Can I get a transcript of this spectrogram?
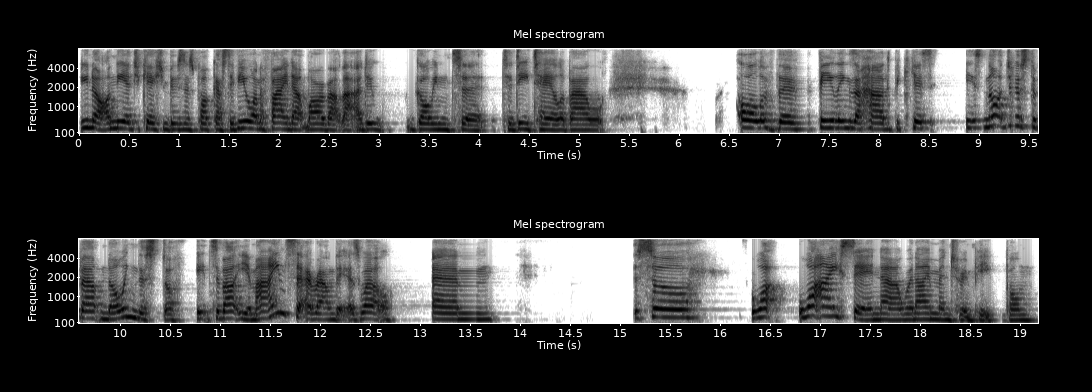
you know, on the Education Business Podcast, if you want to find out more about that, I do go into to detail about all of the feelings I had because it's not just about knowing the stuff; it's about your mindset around it as well. Um, so what what I say now when I'm mentoring people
